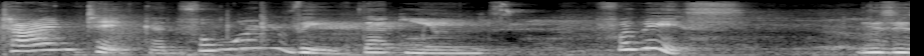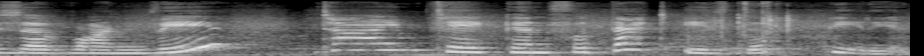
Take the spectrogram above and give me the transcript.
time taken for one wave. That means for this. This is a one wave time taken for that is the period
